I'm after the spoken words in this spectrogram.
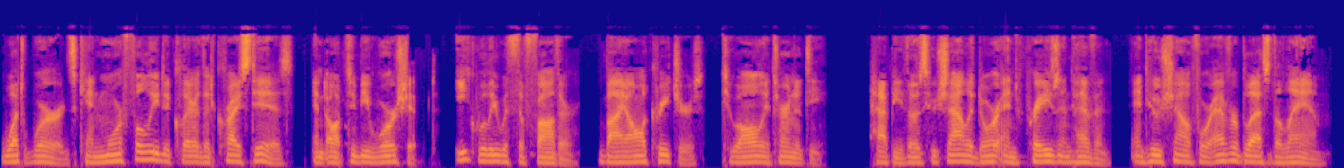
What words can more fully declare that Christ is, and ought to be worshipped, equally with the Father, by all creatures, to all eternity? Happy those who shall adore and praise in heaven, and who shall forever bless the Lamb,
